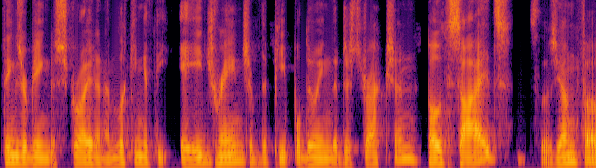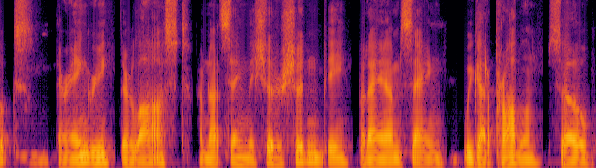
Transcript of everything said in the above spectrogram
things are being destroyed and i'm looking at the age range of the people doing the destruction both sides. It's those young folks. They're angry. They're lost. I'm not saying they should or shouldn't be but i am saying we got a problem. So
